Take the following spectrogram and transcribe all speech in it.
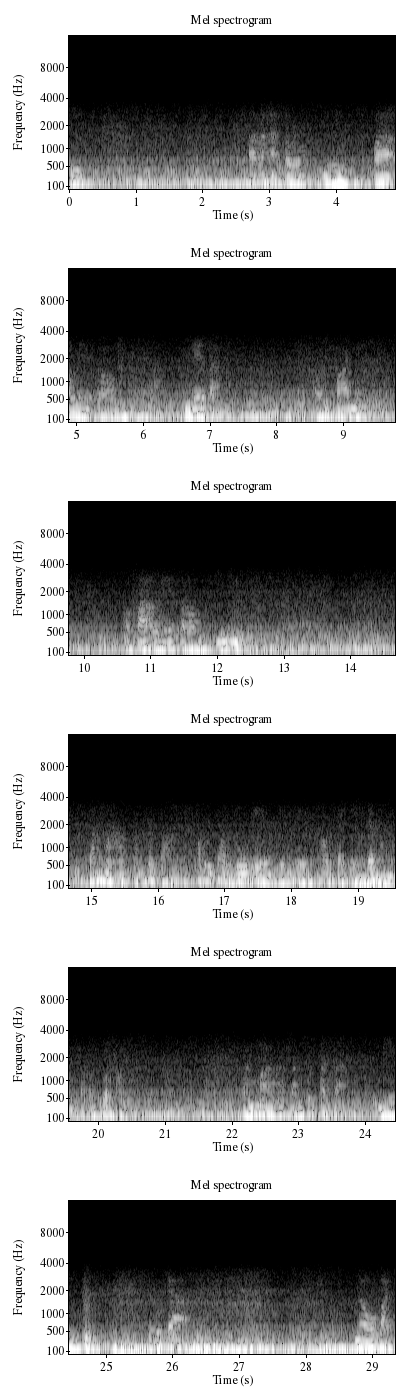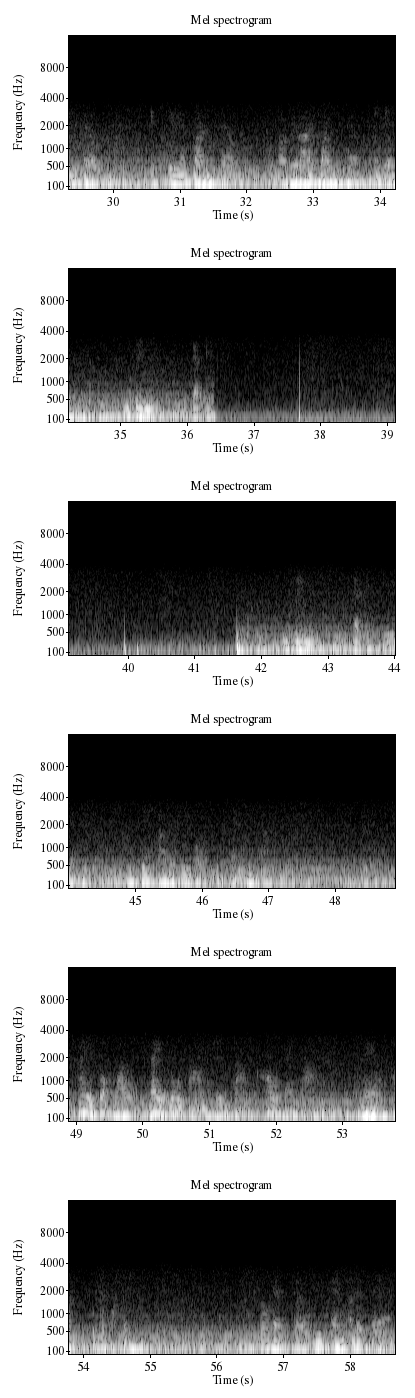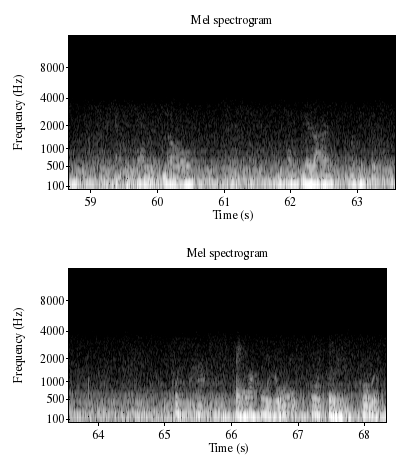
คือารหะโตมีนคว้าเอาเวสองกิเลสะเอาคว้าหนึ่งเอาคว้าเอาเวสองกินหนึ่งสัมมาสัมพุทธะพระพุทธเจ้ารู้เองเห็นเองเข้าใจเองได้นำมาสอนพวกเราสัมมาสัมพุทธะมีพระพุทธเจ้า know by himself experience by himself, or realize by himself, and then he thinks that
